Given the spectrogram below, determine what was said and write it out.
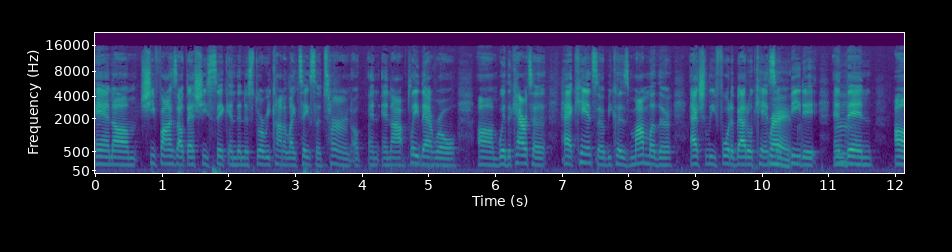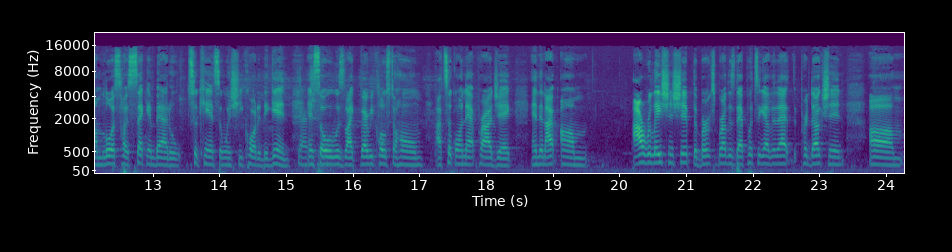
And um, she finds out that she's sick, and then the story kind of like takes a turn. Of, and, and I played that role um, where the character had cancer because my mother actually fought a battle of cancer, Right. beat it, and then um, lost her second battle to cancer when she caught it again, Got and so it was like very close to home. I took on that project, and then I um, our relationship, the Burks brothers that put together that production, um,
